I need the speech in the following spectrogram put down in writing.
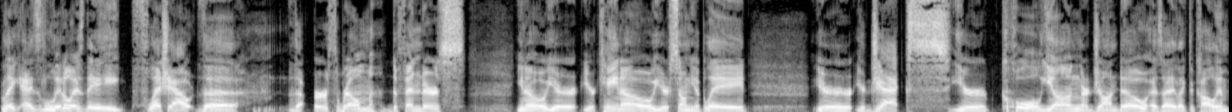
Like as little as they flesh out the the Earth Realm defenders, you know, your your Kano, your Sonya Blade, your your Jax, your Cole Young or John Doe, as I like to call him,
